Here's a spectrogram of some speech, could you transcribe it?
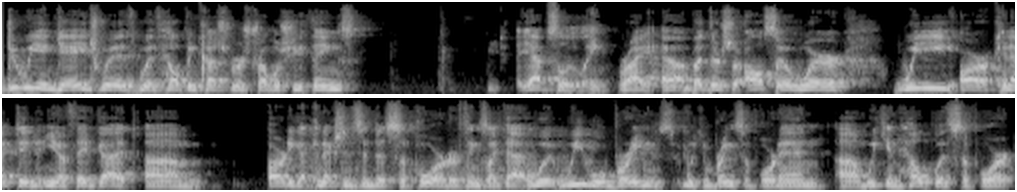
do we engage with with helping customers troubleshoot things Absolutely right, uh, but there's also where we are connected. You know, if they've got um, already got connections into support or things like that, we, we will bring we can bring support in. Um, we can help with support.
